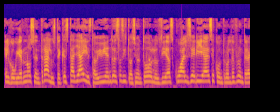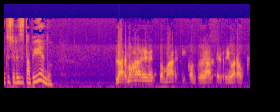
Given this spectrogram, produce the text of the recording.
el gobierno central? Usted que está allá y está viviendo esta situación todos los días, ¿cuál sería ese control de frontera que usted les está pidiendo? La Armada debe tomar y controlar el río Arauca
